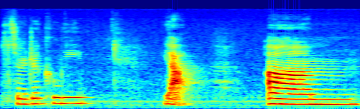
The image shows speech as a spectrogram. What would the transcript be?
Surgically. Yeah. Um,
